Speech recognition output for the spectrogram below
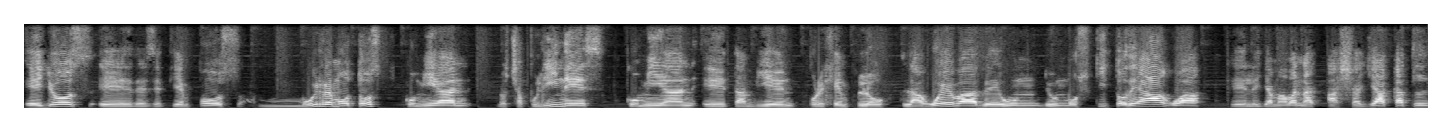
Ellos desde tiempos muy remotos comían los chapulines, comían eh, también, por ejemplo, la hueva de un, de un mosquito de agua que le llamaban ashayacatl,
